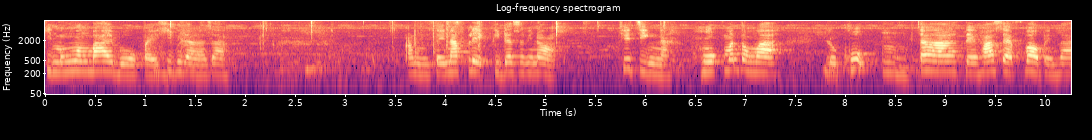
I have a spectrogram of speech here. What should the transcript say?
กินมะม่วงบ่ายโบกไปคลิปที่แล้วแล้วจ้ะอันเตยนับเลขผิดเด้อจ้ะพี่น้อง ที่จริงนะหกมันต้องว่าลูกคุอืมแต่ว่าเดี๋ยวท้าแสบบอกเป็นว่า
